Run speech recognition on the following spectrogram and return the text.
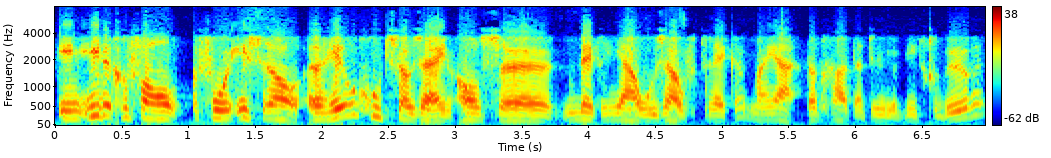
in ieder geval voor Israël uh, heel goed zou zijn als uh, Netanyahu zou vertrekken. Maar ja, dat gaat natuurlijk niet gebeuren.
